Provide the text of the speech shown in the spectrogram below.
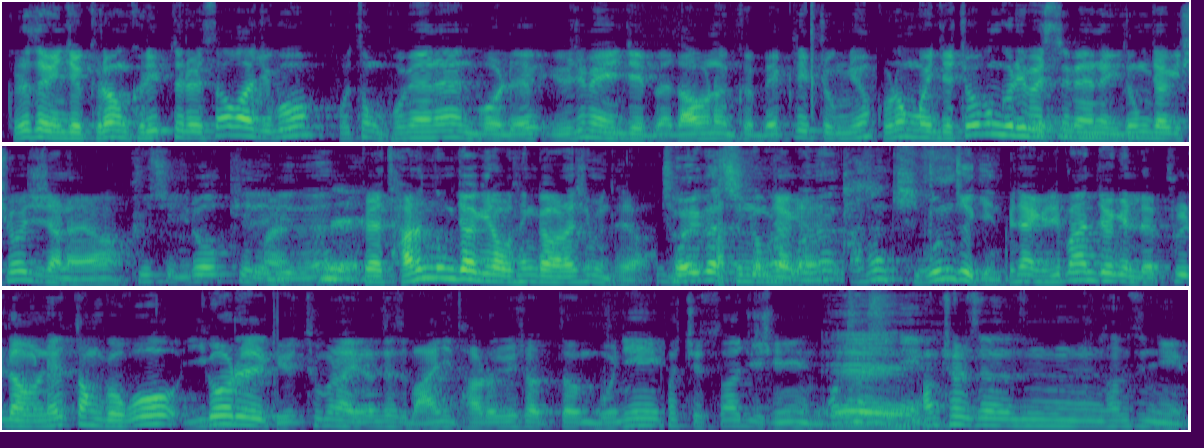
네. 그래서 이제 그런 그립들을 써가지고 보통 보면은 뭐 레- 요즘에 이제 나오는 그 MAG 그립 종류 그런 거 이제 좁은 그립을 쓰면 이 동작이 쉬워지잖아요. 그렇죠. 이렇게 내리는. 네. 그냥 다른 동작이라고 생각을 하시면 돼요. 저희가 같은 지금 거는 가장 기본적인. 그냥 일반적인 lat pulldown을 했던 거고 이거를 유튜브나 이런 데서 많이 다뤄주셨던 분이 같이 황철수님. 황철순 선수님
